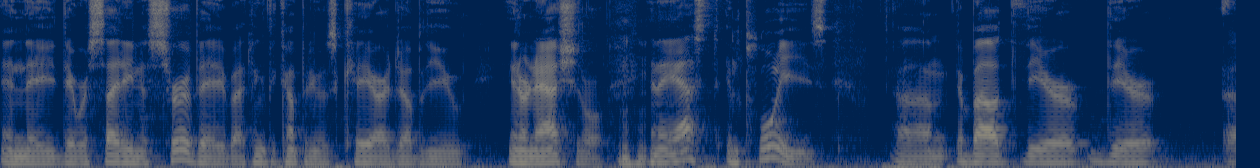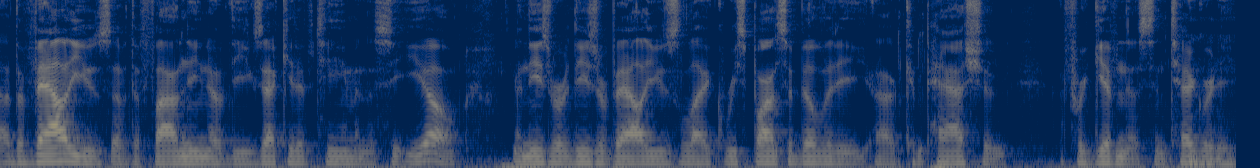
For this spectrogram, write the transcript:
and they they were citing a survey. But I think the company was KRW International, Mhm. and they asked employees um, about their their uh, the values of the founding of the executive team and the CEO. And these were these are values like responsibility, uh, compassion, forgiveness, integrity.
